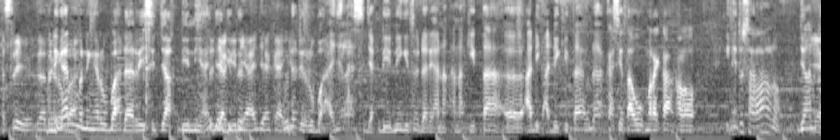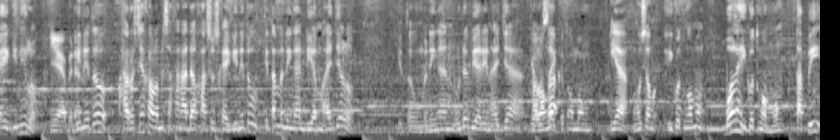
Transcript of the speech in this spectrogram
Asli, Mendingan dirubah. mending ngerubah dari sejak dini aja Sejak gitu. dini aja kayak udah gitu. dirubah aja lah sejak dini gitu dari anak-anak kita, eh, adik-adik kita udah kasih tahu mereka kalau ini tuh salah loh, jangan Iya. kayak gini loh. Iya, benar. Ini tuh harusnya kalau misalkan ada kasus kayak gini tuh kita mendingan diam aja loh. Gitu, mendingan udah biarin aja. Kalau nggak ikut ngomong. Ya, nggak usah ikut ngomong. Boleh ikut ngomong, tapi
